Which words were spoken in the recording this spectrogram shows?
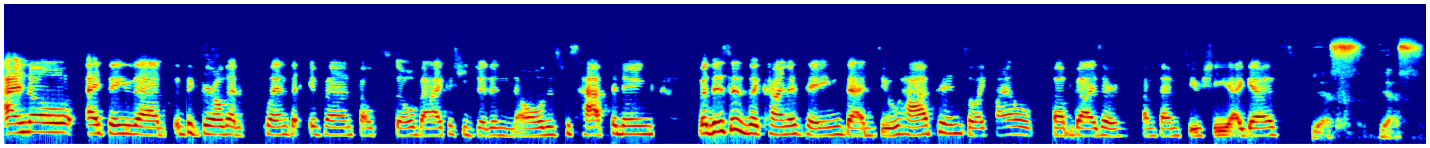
I know, I think that the girl that planned the event felt so bad because she didn't know this was happening. But this is the kind of things that do happen. So, like, final club guys are sometimes douchey, I guess. Yes, yes.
